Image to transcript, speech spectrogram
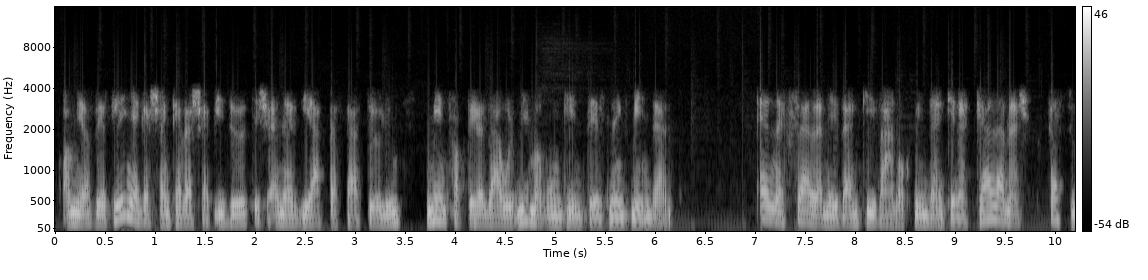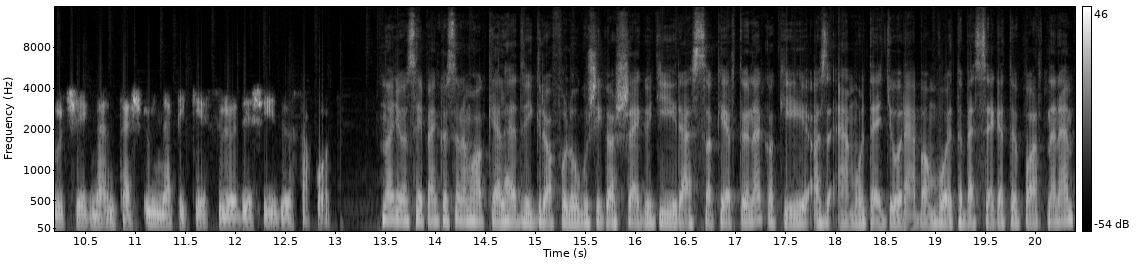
ami azért lényegesen kevesebb időt és energiát vesz el tőlünk, mintha például mi magunk intéznénk mindent. Ennek szellemében kívánok mindenkinek kellemes, feszültségmentes ünnepi készülődési időszakot. Nagyon szépen köszönöm Hakkel Hedvig grafológus igazságügyi írás szakértőnek, aki az elmúlt egy órában volt a beszélgető partnerem,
